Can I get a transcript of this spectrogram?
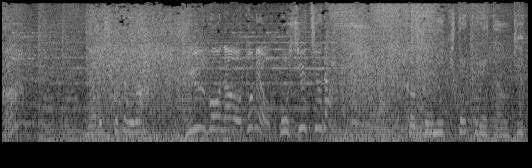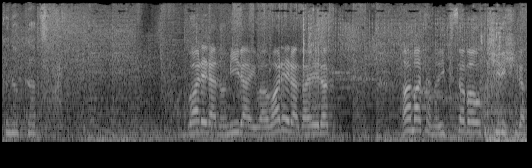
か？なでしこ隊は有望な乙女を募集中だ。ここに来てくれたお客の数。我らの未来は我らが選ぶあまたの戦場を切り開く。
